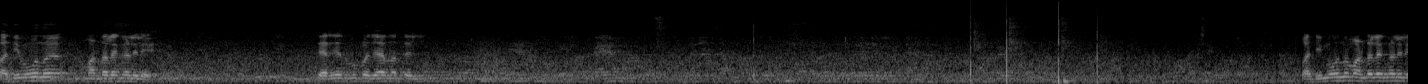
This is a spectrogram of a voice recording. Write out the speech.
പതിമൂന്ന് മണ്ഡലങ്ങളിൽ തെരഞ്ഞെടുപ്പ് പ്രചാരണത്തിൽ പതിമൂന്ന് മണ്ഡലങ്ങളിൽ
